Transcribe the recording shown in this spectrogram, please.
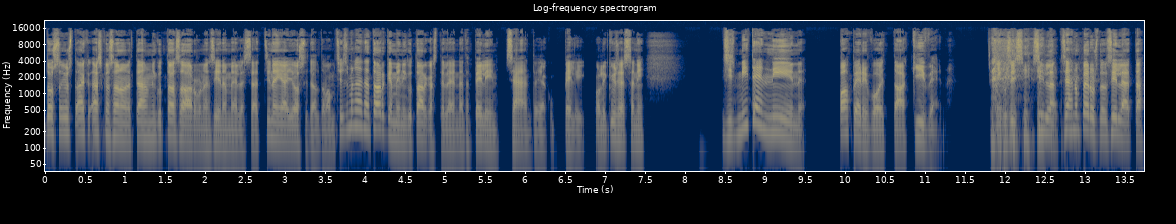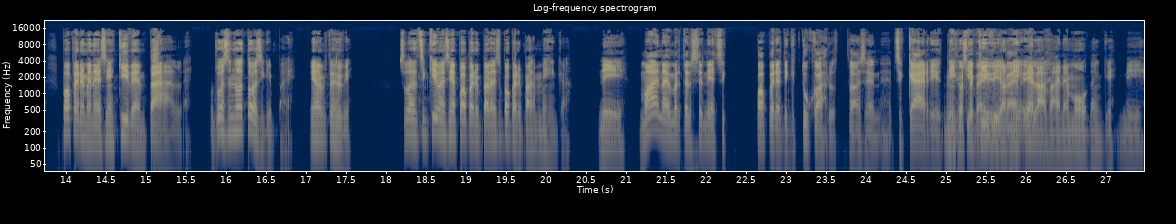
tuossa just äs- äsken sanoin, että tämä on niin tasa-arvoinen siinä mielessä, että siinä jää jossiteltava. Mutta siis me lähdetään tarkemmin niin tarkastelemaan näitä pelin sääntöjä, kun peli oli kyseessä, niin siis miten niin paperi voittaa kiven? Niin kuin siis sillä, sehän on perusteltu sillä, että paperi menee siihen kiven päälle. Mutta voisi olla toisinkin päin. Ihan yhtä hyvin. Sä laitat sen kiven siihen paperin päälle, ei se paperi pääse mihinkään. Niin. Mä oon aina ymmärtänyt sen niin, että se paperi jotenkin tukahduttaa sen, että se kääriytyy Niin, koska kivi on niin eläväinen muutenkin. Niin.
